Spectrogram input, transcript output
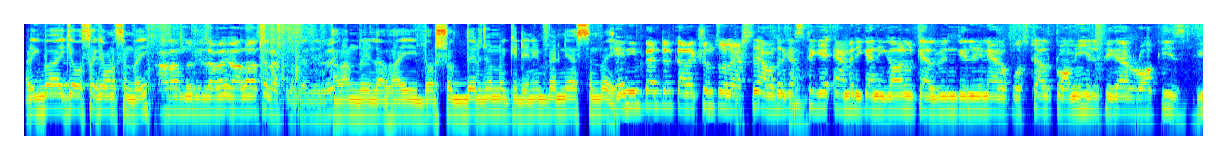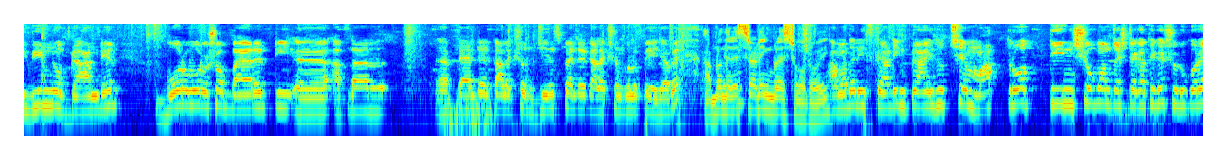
আরিক ভাই কি অবস্থা? কেমন আছেন ভাই? আলহামদুলিল্লাহ ভাই ভালো আছেন আপনি ভাই? আলহামদুলিল্লাহ ভাই দর্শকদের জন্য কি ডেনিম প্যান্ট নিয়ে আসছেন ভাই? ডেনিম প্যান্টের কালেকশন চলে আসছে। আমাদের কাছ থেকে American Eagle Calvin Klein Aeropostale Tommy Hilfiger Rockies বিভিন্ন ব্র্যান্ডের বড় বড় সব বায়ারের আপনার প্যান্টের কালেকশন জিন্স প্যান্টের কালেকশনগুলো পেয়ে যাবে। আপনাদের স্টার্টিং প্রাইসটা কত ভাই? আমাদের স্টার্টিং প্রাইস হচ্ছে মাত্র তিনশো পঞ্চাশ টাকা থেকে শুরু করে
